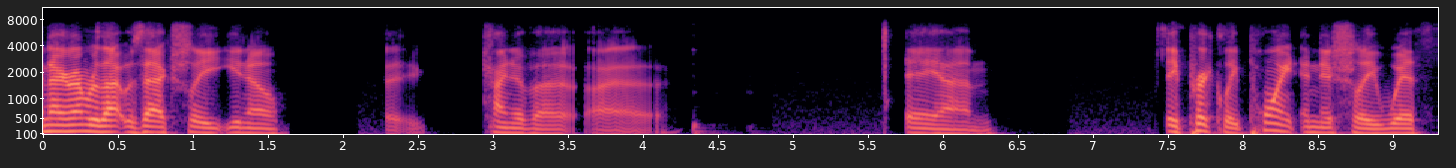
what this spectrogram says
and I remember that was actually, you know, kind of a a, a, um, a prickly point initially with,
